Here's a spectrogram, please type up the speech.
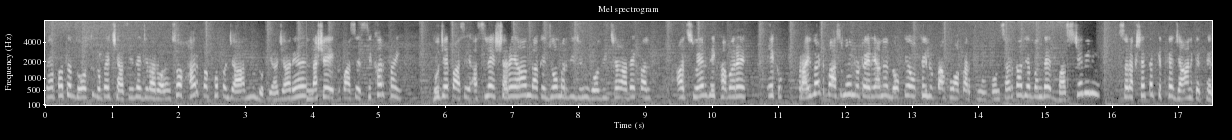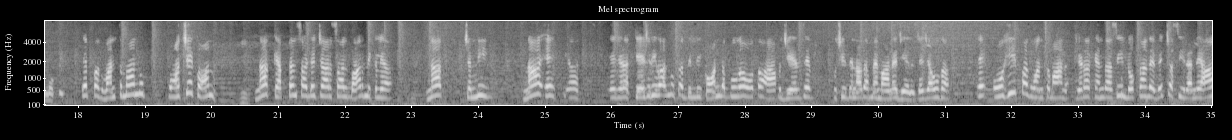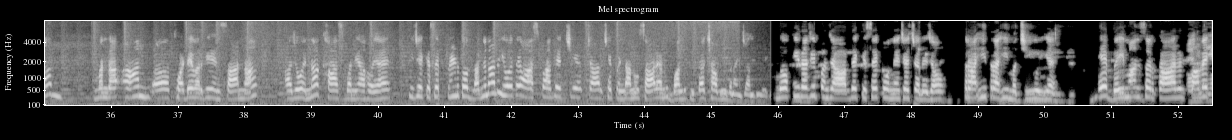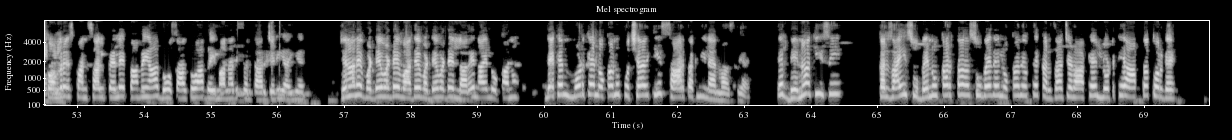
ਤੇ ਆਪਾਂ ਤਾਂ 2 ਰੁਪਏ 86 ਦੇ ਜਿਹੜਾ ਰੌਲਾ ਸੋ ਹਰ ਪੱਖੋਂ ਪੰਜਾਬ ਨੂੰ ਲੁੱਟਿਆ ਜਾ ਰਿਹਾ ਹੈ। ਨਸ਼ੇ ਇੱਕ ਪਾਸੇ, ਸਿਖਰ ਥਾਈ ਦੂਜੇ ਪਾਸੇ ਅਸਲੇ ਸ਼ਰੇਆਮ ਦਾ ਕਿ ਜੋ ਮਰਜ਼ੀ ਜਿਹਨੂੰ ਗੋਲੀ ਚੜਾ ਦੇ ਕੱਲ ਅੱਜ ਸਵੇਰ ਦੀ ਖਬਰ ਹੈ ਇੱਕ ਪ੍ਰਾਈਵੇਟ ਬੱਸ ਨੂੰ ਲੁਟੇਰਿਆਂ ਨੇ ਲੋਕੇ ਉੱਥੇ ਹੀ ਲੁੱਟਾਂ ਖੋਆ ਕਰਤੀਆਂ। ਹੁਣ ਸੜਕਾਂ ਦੇ ਬੰਦੇ ਬੱਸ 'ਚ ਵੀ ਨਹੀਂ ਸੁਰੱਖਿਅਤ ਕਿੱਥੇ ਜਾਣ ਕਿੱਥੇ ਲੋਕੀ। ਤੇ ਭਗਵੰਤ ਮਾਨ ਨੂੰ ਪਹੁੰਚੇ ਕੌਣ। ਨਾ ਕੈਪਟਨ ਸਾਢੇ ਚਾਰ ਸਾਲ ਬਾਹਰ ਨਿਕਲਿਆ ਨਾ ਚੰਨੀ ਨਾ ਇਹ ਇਹ ਜਿਹੜਾ ਕੇਜਰੀਵਾਲ ਨੂੰ ਤਾਂ ਦਿੱਲੀ ਕੌਣ ਲੱਭੂਗਾ? ਉਹ ਤਾਂ ਆਪ ਜੇਲ੍ਹ ਦੇ ਕੁਛ ਹੀ ਦਿਨਾਂ ਦਾ ਮਹਿਮਾਨ ਹੈ ਜੇਲ੍ਹ 'ਚ ਜਾਊਗਾ। ਤੇ ਉਹੀ ਭਗਵੰਤ ਮਾਨ ਜਿਹੜਾ ਕਹਿੰਦਾ ਸੀ ਲੋਕਾਂ ਦੇ ਵਿੱਚ ਅਸੀਂ ਰਹਿੰਦੇ ਆਮ ਬੰਦਾ ਆਮ ਤੁਹਾਡੇ ਵਰਗੇ ਇਨਸਾਨ ਨਾ ਅੱਜ ਉਹ ਇੰਨਾ ਖਾਸ ਬਣਿਆ ਹੋਇਆ ਹੈ ਕਿ ਜੇ ਕਿਸੇ ਪਿੰਡ ਤੋਂ ਲੰਘਣਾ ਵੀ ਹੋਏ ਤੇ ਆਸ-ਪਾਸ ਦੇ 4-6 ਪਿੰਡਾਂ ਨੂੰ ਸਾਰਿਆਂ ਨੂੰ ਬੰਦ ਕੀਤਾ ਛਾਵਣੀ ਬਣਾਈ ਜਾਂਦੀ ਹੈ। ਲੋਕੀ ਤਾਂ ਜੀ ਪੰਜਾਬ ਦੇ ਕਿਸੇ ਕੋਨੇ 'ਚ ਚਲੇ ਜਾਓ ਤਰਾਹੀ ਤਰਾਹੀ ਮੱਚੀ ਹੋਈ ਹੈ। ਇਹ ਬੇਈਮਾਨ ਸਰਕਾਰ ਭਾਵੇਂ ਕਾਂਗਰਸ 5 ਸਾਲ ਪਹਿਲੇ ਭਾਵੇਂ ਆ 2 ਸਾਲ ਤੋਂ ਆ ਬੇਈਮਾਨਾਂ ਦੀ ਸਰਕਾਰ ਜਿਹੜੀ ਆਈ ਹੈ ਜਿਨ੍ਹਾਂ ਨੇ ਵੱਡੇ ਵੱਡੇ ਵਾਅਦੇ ਵੱਡੇ ਵੱਡੇ ਲਾਰੇ ਲਾਏ ਲੋਕਾਂ ਨੂੰ ਲੇਕਿਨ ਮੁੜ ਕੇ ਲੋਕਾਂ ਨੂੰ ਪੁੱਛਿਆ ਕਿ ਸਾਰ ਤੱਕ ਨਹੀਂ ਲੈਣ ਵਾਸਤੇ ਆਏ। ਤੇ ਦੇਣਾ ਕੀ ਸੀ? ਕਰਜ਼ਾਈ ਸੂਬੇ ਨੂੰ ਕਰਤਾ ਸੂਬੇ ਦੇ ਲੋਕਾਂ ਦੇ ਉੱਤੇ ਕਰਜ਼ਾ ਚੜਾ ਕੇ ਲੁੱਟ ਕੇ ਆਪ ਤਾਂ ਤੁਰ ਗਏ।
